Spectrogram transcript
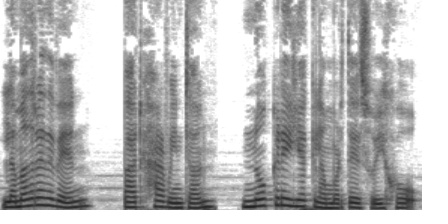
La madre de Ben, Pat Harrington, no creía que la muerte de su hijo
